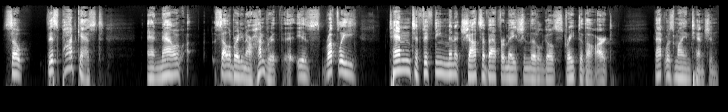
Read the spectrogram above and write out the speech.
So, this podcast, and now celebrating our 100th, is roughly 10 to 15 minute shots of affirmation that'll go straight to the heart. That was my intention.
